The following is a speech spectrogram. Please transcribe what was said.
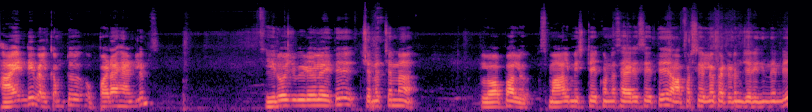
హాయ్ అండి వెల్కమ్ టు ఉప్పాడ హ్యాండ్లూమ్స్. ఈరోజు వీడియోలో అయితే చిన్న చిన్న లోపాలు స్మాల్ మిస్టేక్ ఉన్న శారీస్ అయితే ఆఫర్ సేల్లో పెట్టడం జరిగిందండి.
